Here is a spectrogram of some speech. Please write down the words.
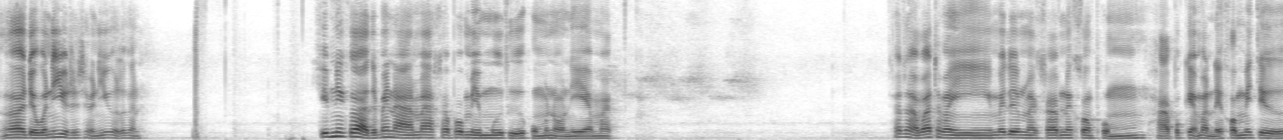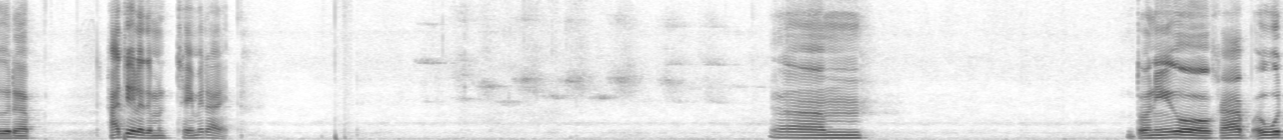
เออเดี๋ยววันนี้อยู่แถวๆนี้ก่อนแล้วกัน คลิปนี้ก็อาจจะไม่นานมากครับ เพราะมมมือถือผมมันอ่อนแอมาก ถ้าถามว่าทำไมไม่เล่นมาครับ ในคอมผมหาโปรแกรมอัดในคอมไม่เจอนะครับ หาเจออะไรแต่มันใช้ไม่ได้อืม ตอนนี้ก็ครับอาวุธ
